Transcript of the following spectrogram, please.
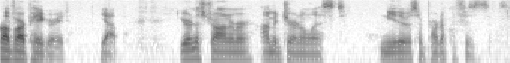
Above our pay grade. Yep. You're an astronomer. I'm a journalist. Neither of us are particle physicists.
